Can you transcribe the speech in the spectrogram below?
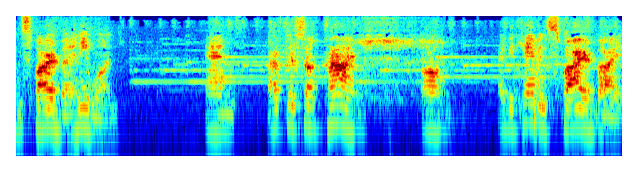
inspired by anyone, and after some time, um, I became inspired by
